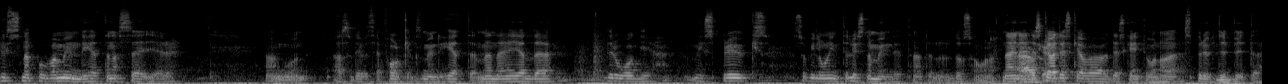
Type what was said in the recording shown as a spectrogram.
lyssna på vad myndigheterna säger. Angående, alltså det vill säga Folkhälsomyndigheten. Men när det gällde drogmissbruk så ville hon inte lyssna på myndigheterna. utan Då sa hon att nej, nej, Ah, det, ska, det, ska vara, det ska inte vara något sprututbyte.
